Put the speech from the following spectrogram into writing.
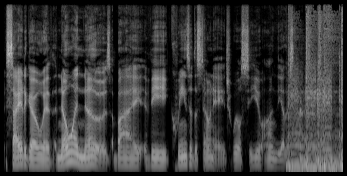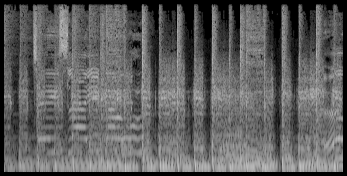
decided to go with No One Knows by the Queens of the Stone Age. We'll see you on the other side. Oh,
